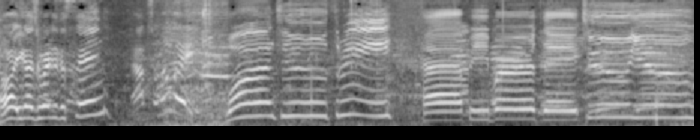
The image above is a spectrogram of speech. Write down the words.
All right, you guys ready to sing? Absolutely. One, two, three. Happy birthday to you.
